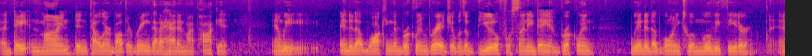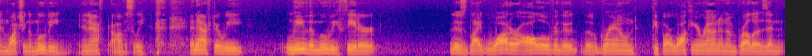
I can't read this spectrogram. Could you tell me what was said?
a date in mind, didn't tell her about the ring that I had in my pocket. And we ended up walking the Brooklyn Bridge. It was a beautiful sunny day in Brooklyn. We ended up going to a movie theater and watching a movie. And after, obviously, and after we leave the movie theater, there's like water all over the, the ground. People are walking around in umbrellas and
